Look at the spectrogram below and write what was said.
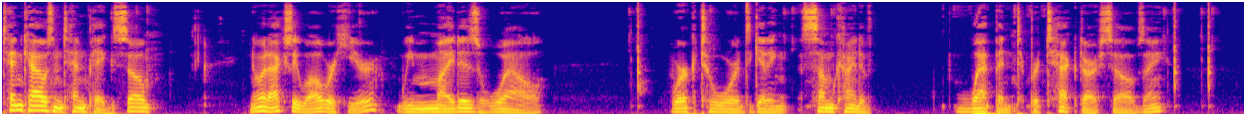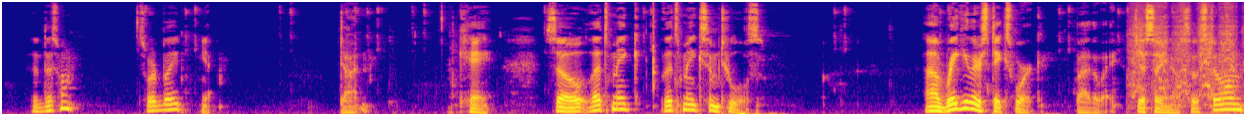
10 cows, and 10 pigs. So, you know what? Actually, while we're here, we might as well work towards getting some kind of weapon to protect ourselves, eh? Is it this one? Sword blade? Yeah. Done. Okay. So let's make let's make some tools. Uh, regular sticks work, by the way, just so you know. So stone,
